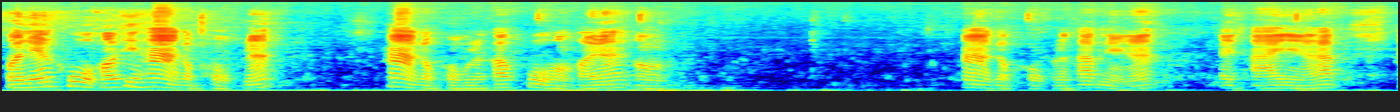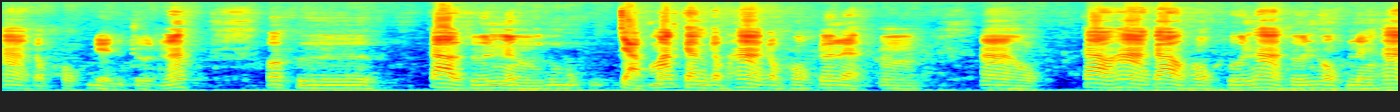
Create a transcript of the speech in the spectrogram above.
ขอเน้นคู่เขาที่ห้ากับหกนะ ห้ากับหกนะครับ คู่ของเขานะอ๋อห้ากับหกนะครับเนี่ยนะท้ายๆเนี่ยนะครับห้ากับหกเด่นสุดนะ ก็คือเก้าศูนย์หนึ่งจับมัดกันกับห้ากับหกนั่นแหละ อืมห้าหกเก้าห้าเก้าหกศูนย์ห้าศูนย์หกหนึ่งห้า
